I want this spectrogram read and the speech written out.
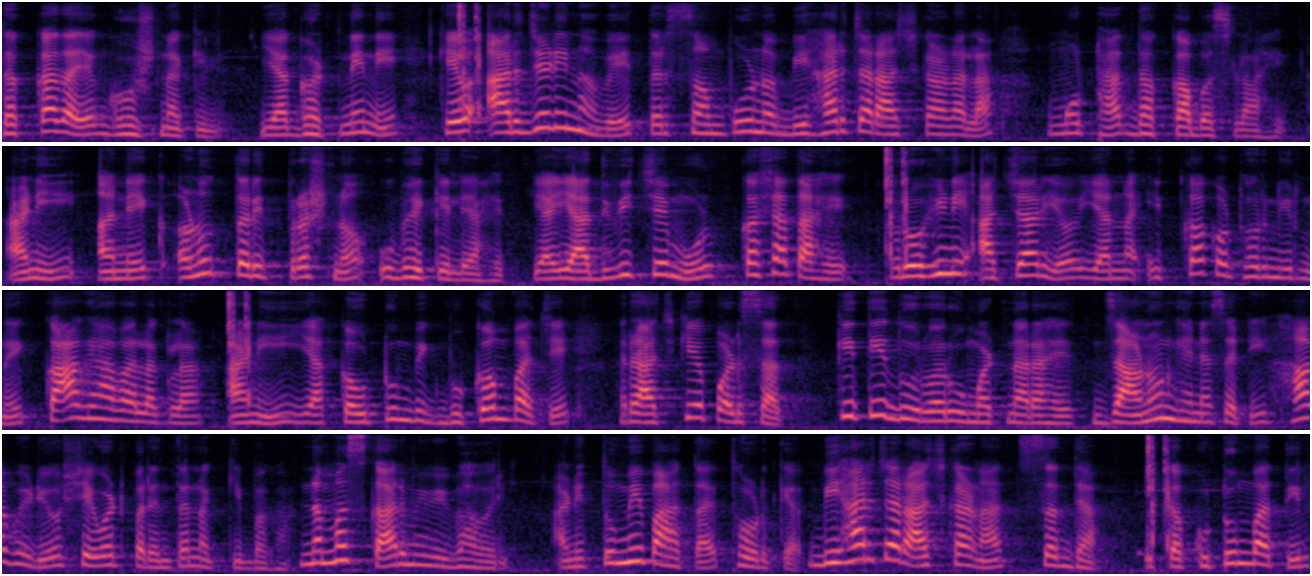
धक्कादायक घोषणा केली. या घटनेने केवळ आरजेडी नव्हे तर संपूर्ण बिहारच्या राजकारणाला मोठा धक्का बसला आहे आणि अनेक अनुत्तरित प्रश्न उभे केले आहेत. या यादवीचे मूळ कशात आहे? रोहिणी आचार्य यांना इतका कठोर निर्णय का घ्यावा लागला? आणि या कौटुंबिक भूकंपाचे राजकीय पडसाद किती दूरवर उमटणार आहेत जाणून घेण्यासाठी हा व्हिडिओ शेवटपर्यंत नक्की बघा. नमस्कार मी विभावरी आणि तुम्ही पाहताय थोडक्यात. बिहारच्या राजकारणात सध्या एका कुटुंबातील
